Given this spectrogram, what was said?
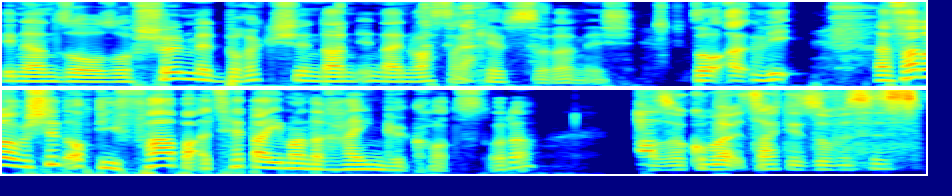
den dann so, so schön mit Bröckchen dann in dein Wasser kippst, oder nicht? So, äh, wie. Das hat doch bestimmt auch die Farbe, als hätte da jemand reingekotzt, oder? Also guck mal, ich sag dir so, wie es ist,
